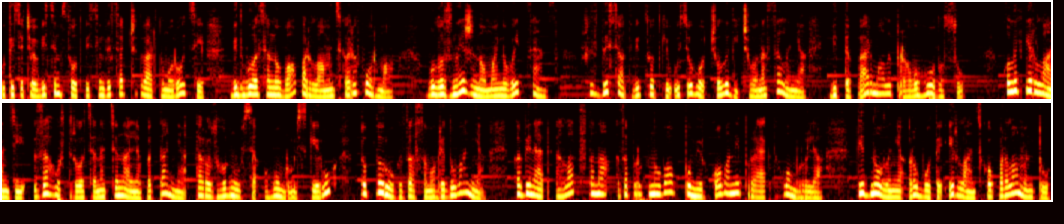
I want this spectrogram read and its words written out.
У 1884 році відбулася нова парламентська реформа. Було знижено майновий ценз. 60% усього чоловічого населення відтепер мали право голосу. Коли в Ірландії загострилося національне питання та розгорнувся гомрульський рух, тобто рух за самоврядування, кабінет Гладстона запропонував поміркований проект Гомруля відновлення роботи ірландського парламенту,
